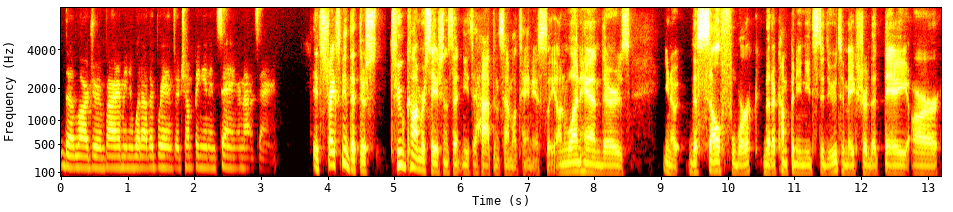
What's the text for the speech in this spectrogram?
the larger environment and what other brands are jumping in and saying or not saying. It strikes me that there's two conversations that need to happen simultaneously. On one hand, there's you know the self work that a company needs to do to make sure that they are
